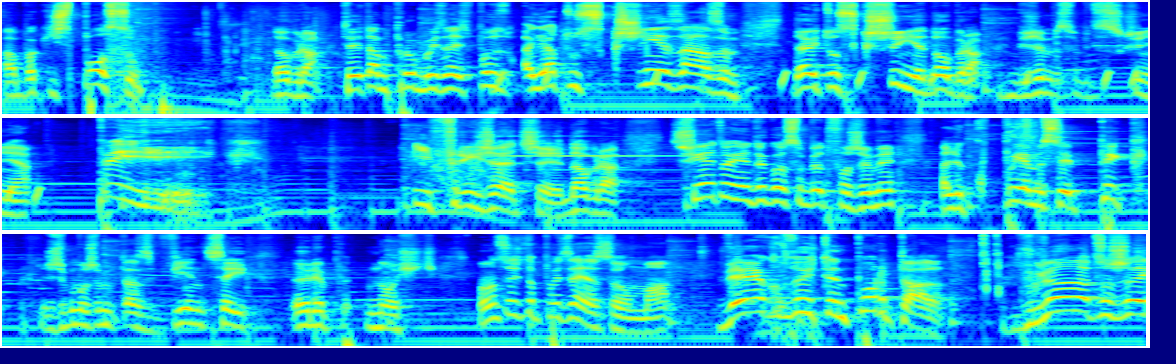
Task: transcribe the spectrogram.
Albo jakiś sposób. Dobra, ty tam próbuj znaleźć sposób, a ja tu skrzynię znalazłem. Daj to skrzynię, dobra. Bierzemy sobie tę skrzynię. Pyk! I free rzeczy, dobra. Skrzynię to nie tylko sobie otworzymy, ale kupujemy sobie pyk, że możemy teraz więcej ryb nosić. Mam coś do powiedzenia, co on ma. Wiem jak otworzyć ten portal. Wygląda na to, że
